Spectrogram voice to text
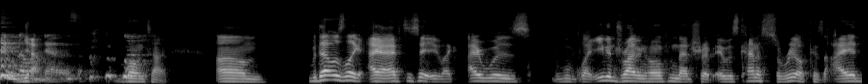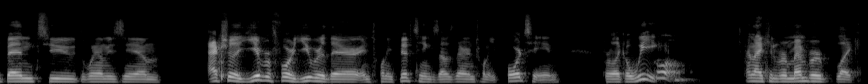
no yeah, one knows. long time. Um, but that was like I have to say, like I was like even driving home from that trip, it was kind of surreal because I had been to the Whale Museum actually a year before you were there in 2015 because I was there in 2014 for like a week. Cool and I can remember like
